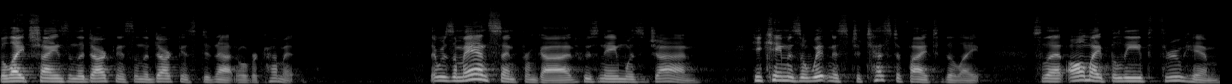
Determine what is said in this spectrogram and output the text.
The light shines in the darkness, and the darkness did not overcome it. There was a man sent from God whose name was John. He came as a witness to testify to the light, so that all might believe through him.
